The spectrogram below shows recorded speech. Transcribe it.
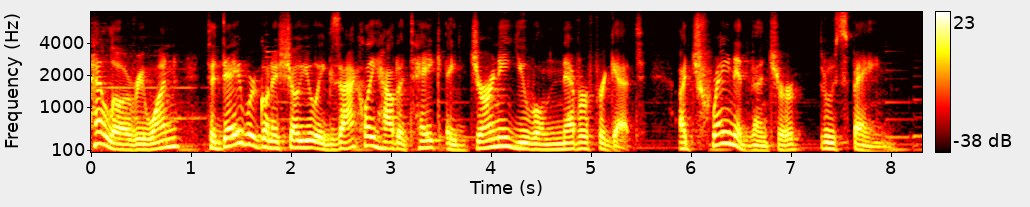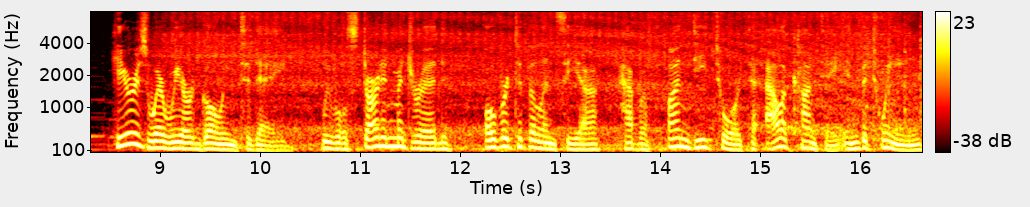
Hello everyone. Today we're going to show you exactly how to take a journey you will never forget, a train adventure through Spain. Here is where we are going today. We will start in Madrid, over to Valencia, have a fun detour to Alicante in between,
